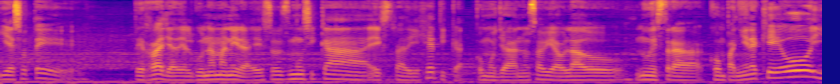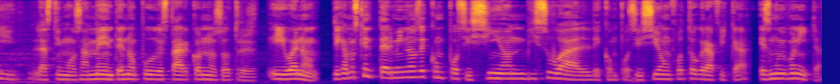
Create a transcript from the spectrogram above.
y eso te, te raya de alguna manera. Eso es música extradigética, como ya nos había hablado nuestra compañera que hoy lastimosamente no pudo estar con nosotros. Y bueno, digamos que en términos de composición visual, de composición fotográfica, es muy bonita.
